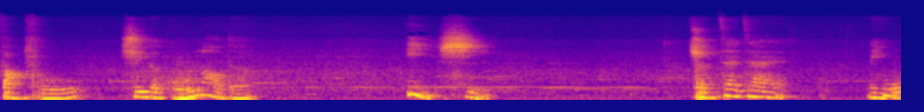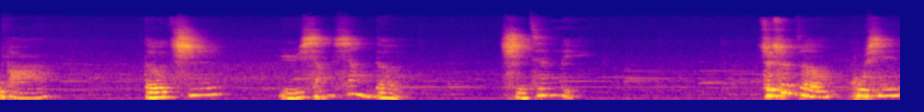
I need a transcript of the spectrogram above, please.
仿佛是一个古老的意识，存在在你无法得知与想象的时间里，随顺着。呼吸，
